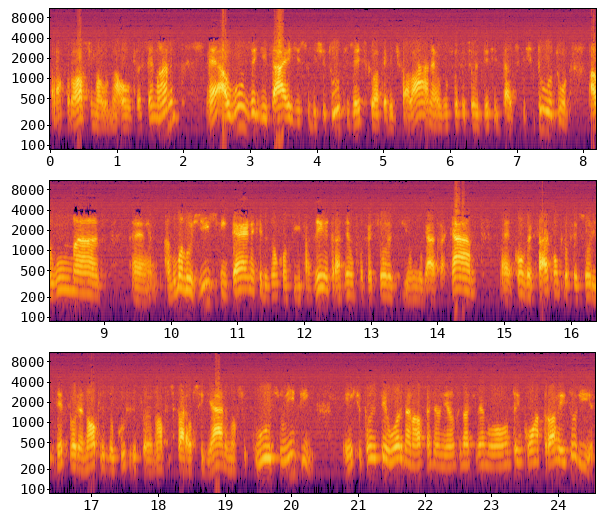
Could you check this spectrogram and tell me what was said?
para a próxima ou na outra semana. É, alguns editais de substitutos, esses que eu acabei de falar, né, alguns professores de editais de substituto, algumas, é, alguma logística interna que eles vão conseguir fazer, trazer um professor de um lugar para cá, é, conversar com professores de Florianópolis, do curso de Florianópolis, para auxiliar o nosso curso, enfim. Este foi o teor da nossa reunião que nós tivemos ontem com a Pró-Reitoria.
